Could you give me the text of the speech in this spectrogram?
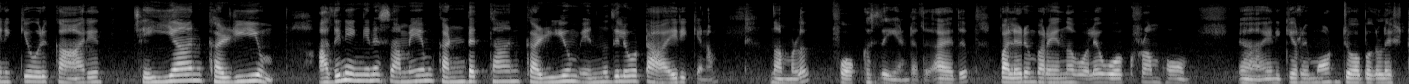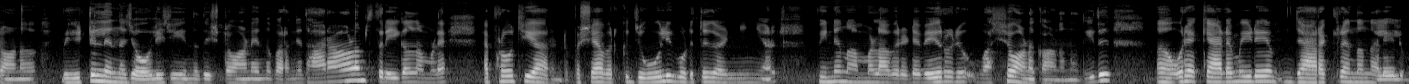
എനിക്ക് ഒരു കാര്യം ചെയ്യാൻ കഴിയും. അതിനെങ്ങനെ സമയം കണ്ടെത്താൻ കഴിയും എന്നതിലോട്ടായിരിക്കണം നമ്മൾ ഫോക്കസ് ചെയ്യേണ്ടത്. അതായത് പലരും പറയുന്ന പോലെ വർക്ക് ഫ്രം ഹോം എനിക്ക് റിമോട്ട് ജോബുകൾ ഇഷ്ടമാണ്. വീട്ടിൽ നിന്ന് ജോലി ചെയ്യുന്നത് ഇഷ്ടമാണ് എന്ന് പറഞ്ഞ് ധാരാളം സ്ത്രീകൾ നമ്മളെ അപ്രോച്ച് ചെയ്യാറുണ്ട്. പക്ഷേ അവർക്ക് ജോലി കൊടുത്തു കഴിഞ്ഞാൽ പിന്നെ നമ്മൾ അവരുടെ വേറൊരു വശമാണ് കാണുന്നത്. ഇത് ഒരു അക്കാഡമിയുടെ ഡയറക്ടർ എന്ന നിലയിലും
